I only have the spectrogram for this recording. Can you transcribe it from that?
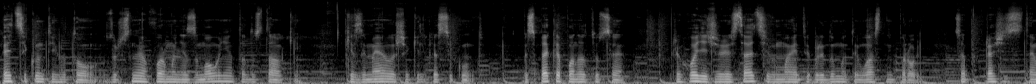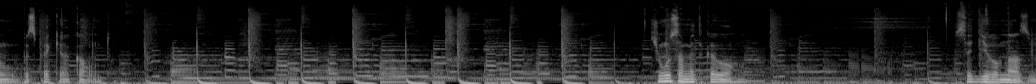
5 секунд і готово. Зручне оформлення замовлення та доставки, яке займає лише кілька секунд. Безпека понад усе. При вході чи реєстрації ви маєте придумати власний пароль. Це покращить систему безпеки аккаунту. Чому саме таке лого? Все діло в назві.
